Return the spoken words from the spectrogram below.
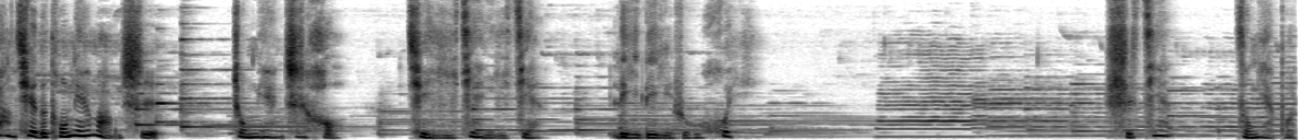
忘却的童年往事，中年之后却一件一件历历如绘。时间总也不老，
